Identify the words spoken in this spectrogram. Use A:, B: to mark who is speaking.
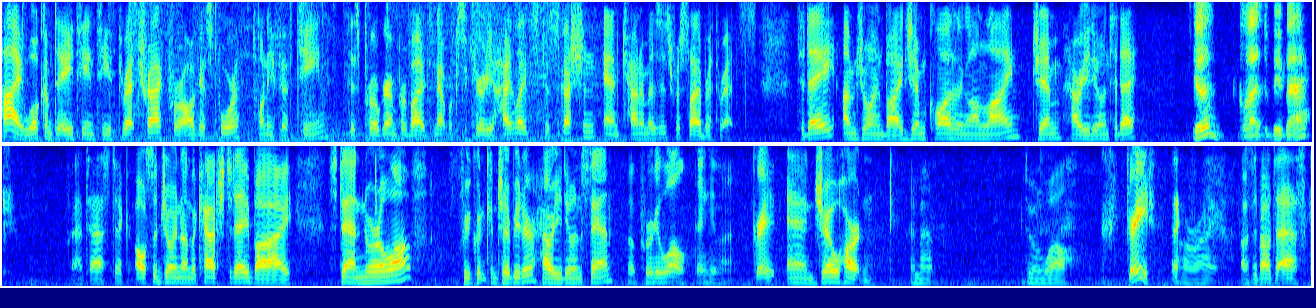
A: Hi, welcome to AT&T ThreatTraq for August 4th, 2015. This program provides network security highlights, discussion, and countermeasures for cyber threats. Today, I'm joined by Jim Clausing online. Jim, how are you doing today?
B: Good. Glad to be back.
A: Fantastic. Also joined on the couch today by Stan Nurilov, frequent contributor. How are you doing, Stan?
C: Oh, pretty well. Thank you, Matt.
A: Great. And Joe Harten.
D: Hey, Matt. Doing well.
A: Great.
D: All right.
A: I was about to ask.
